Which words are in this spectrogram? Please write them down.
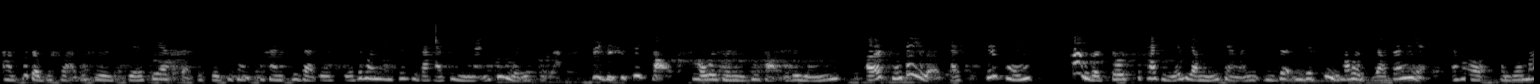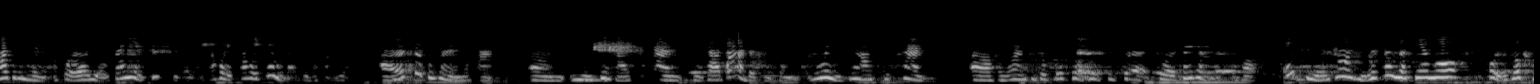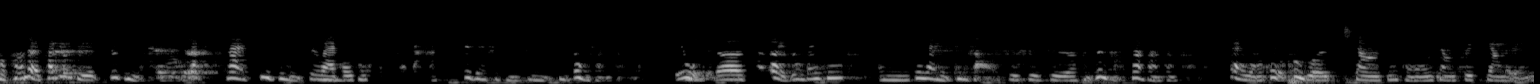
啊，不得不说啊，就是学 CS 的，就是计算计算机的，就是学这方面知识的，还是以男性为主的，所以这是最早的时候为什么女性少的一个原因。而从这一轮开始，其实从上个周期开始也比较明显了，一个一个 team 它会比较专业，然后很多 marketing 的人或者有专业知识的人，他会他会进入到这个行业。而这部分人的话，嗯，女性还是占比较大的比重的，因为你经常去看，呃，很多人去做播客，或者去做做分享的时候。哎，你们看到很多项目的 CMO 或者说口方的，他就是就是女孩子，对吧？那毕竟对外沟通和表达这件事情是女性更擅长的，所以我觉得倒也不用担心。嗯，现在女性少是是是很正常，非常正常的。下一轮会有更多像金童、像 Chris 这样的人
